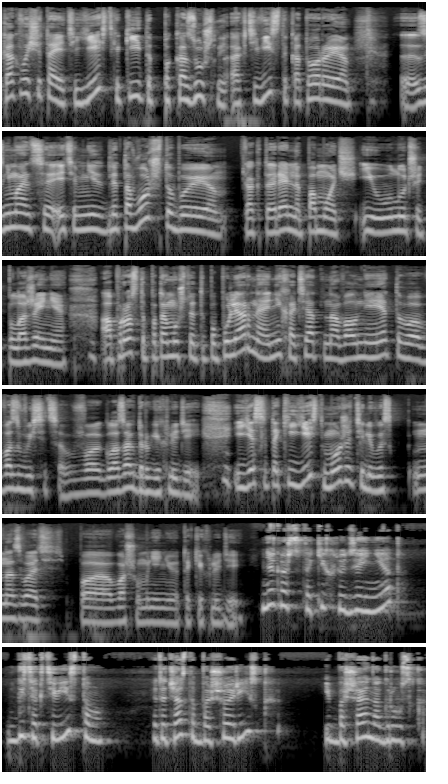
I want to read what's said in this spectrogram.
Как вы считаете, есть какие-то показушные активисты, которые занимаются этим не для того, чтобы как-то реально помочь и улучшить положение, а просто потому, что это популярно, и они хотят на волне этого возвыситься в глазах других людей. И если такие есть, можете ли вы назвать, по вашему мнению, таких людей? Мне кажется, таких людей нет. Быть активистом — это часто большой риск и большая нагрузка.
